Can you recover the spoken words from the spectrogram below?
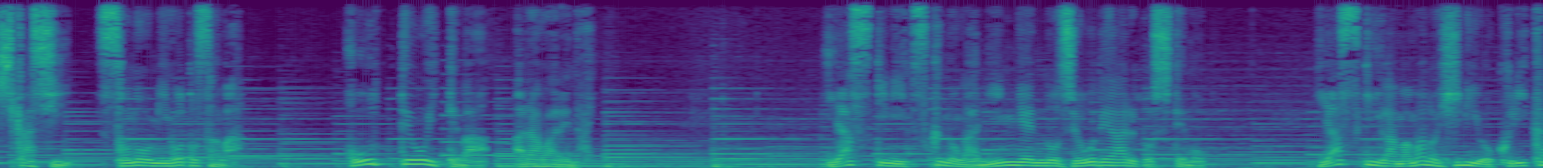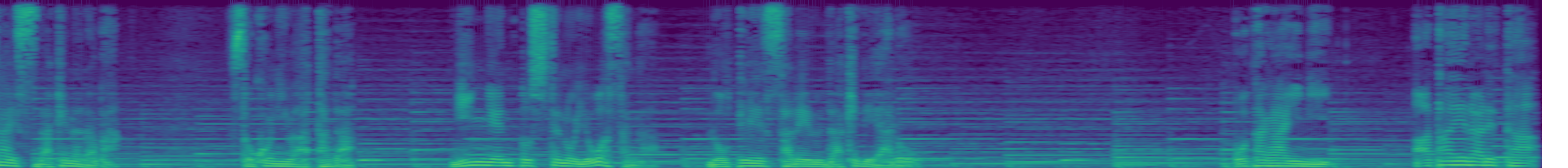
しかしその見事さは放っておいては現れない。安きにつくのが人間の情であるとしても安きがままの日々を繰り返すだけならばそこにはただ人間としての弱さが露呈されるだけであろう。お互いに与えられた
